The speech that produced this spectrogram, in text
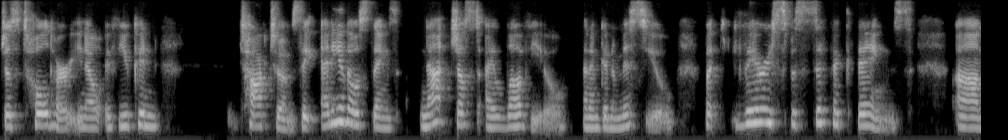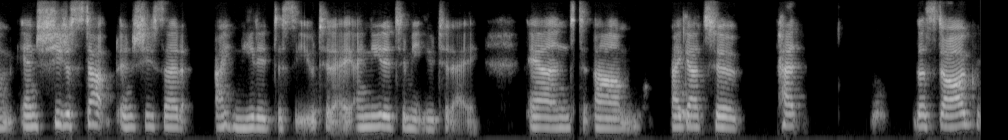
just told her, you know, if you can talk to him, say any of those things, not just I love you and I'm going to miss you, but very specific things um, and she just stopped and she said, I needed to see you today. I needed to meet you today. And um, I got to pet this dog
